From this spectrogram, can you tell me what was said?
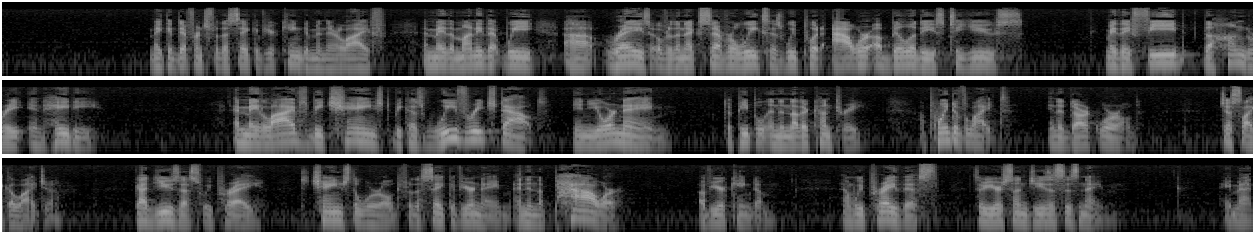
make a difference for the sake of your kingdom in their life. And may the money that we uh, raise over the next several weeks as we put our abilities to use May they feed the hungry in Haiti. And may lives be changed because we've reached out in your name to people in another country, a point of light in a dark world, just like Elijah. God, use us, we pray, to change the world for the sake of your name and in the power of your kingdom. And we pray this through your Son Jesus' name. Amen.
